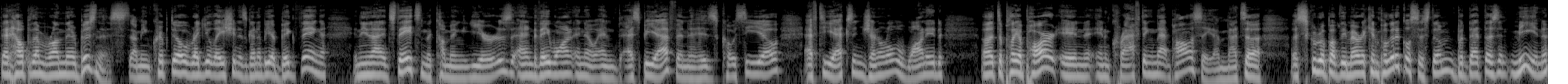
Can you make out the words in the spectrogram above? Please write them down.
that help them run their business. I mean, crypto regulation is going to be a big thing in the United States in the coming years, and they want, you know, and SBF and his co-CEO, FTX in general, wanted uh, to play a part in in crafting that policy. I mean, that's a, a screw up of the American political system, but that doesn't mean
